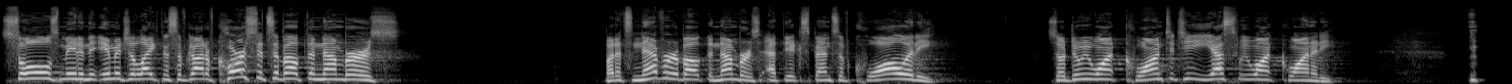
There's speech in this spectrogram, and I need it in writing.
souls made in the image and likeness of God. Of course, it's about the numbers, but it's never about the numbers at the expense of quality. So, do we want quantity? Yes, we want quantity.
